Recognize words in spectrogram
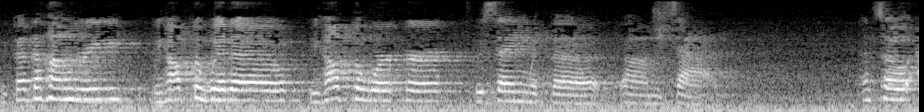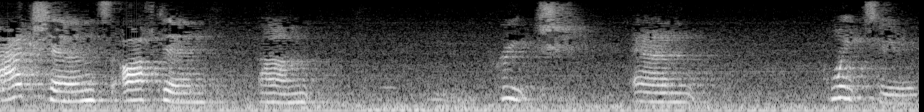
We fed the hungry, we helped the widow, we helped the worker, we sang with the um, sad. And so actions often um, preach and point to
